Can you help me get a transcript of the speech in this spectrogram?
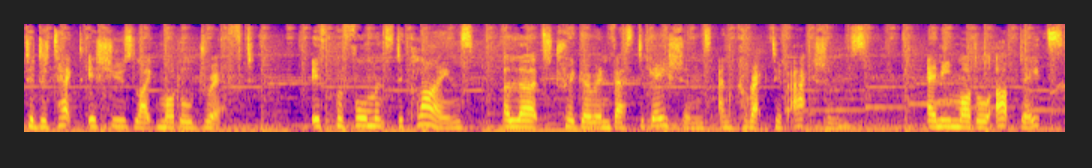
to detect issues like model drift. If performance declines, alerts trigger investigations and corrective actions. Any model updates,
